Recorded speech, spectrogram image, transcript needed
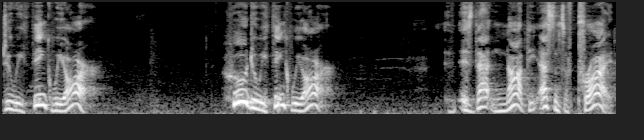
do we think we are? Who do we think we are? Is that not the essence of pride?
